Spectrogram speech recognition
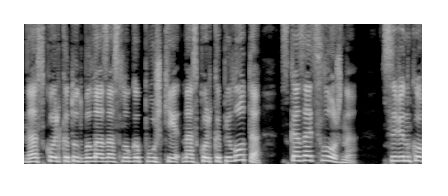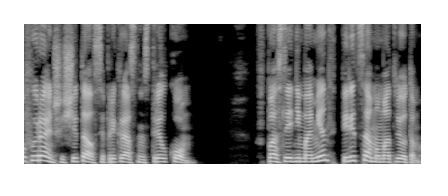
Насколько тут была заслуга пушки, насколько пилота, сказать сложно. Савенков и раньше считался прекрасным стрелком. В последний момент, перед самым отлетом,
